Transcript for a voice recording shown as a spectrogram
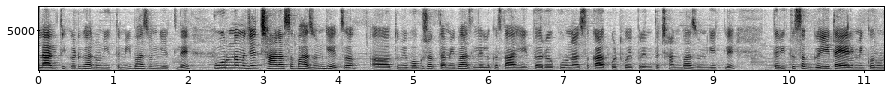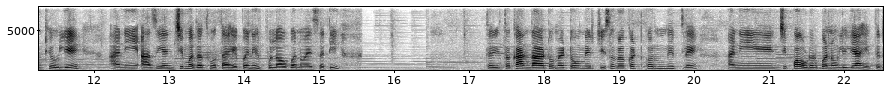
लाल तिखट घालून इथं मी भाजून घेतले. पूर्ण म्हणजे छान असं भाजून घ्यायचं. तुम्ही बघू शकता मी भाजलेलं कसं आहे. तर पूर्ण असं काळपट होईपर्यंत छान भाजून घेतले. तर इथं सगळी तयारी मी करून ठेवली आहे. आणि आज यांची मदत होत आहे पनीर पुलाव बनवायसाठी. तर इथं कांदा टोमॅटो मिरची सगळं कट करून घेतले आणि जी पावडर बनवलेली आहे तर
